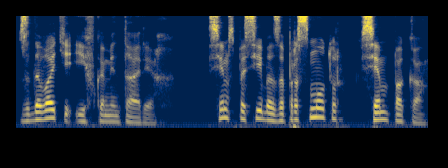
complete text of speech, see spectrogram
задавайте их в комментариях. Всем спасибо за просмотр, всем пока.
